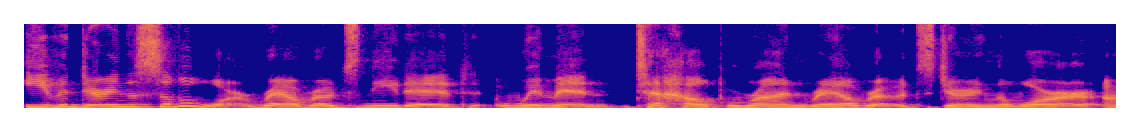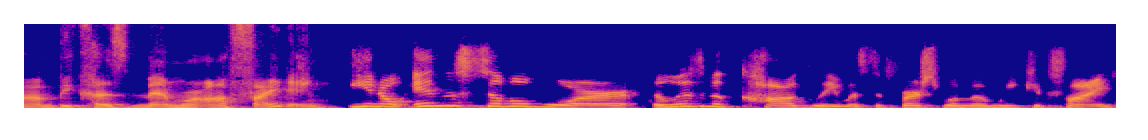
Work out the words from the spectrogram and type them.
Even during the Civil War, railroads needed women to help run railroads during the war um, because men were off fighting. You know, in the Civil War, Elizabeth Cogley was the first woman we could find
